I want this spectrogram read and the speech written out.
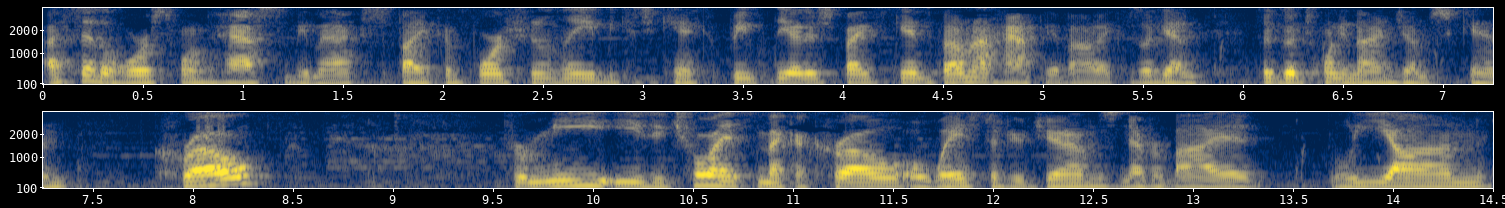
I say the worst one has to be Max Spike, unfortunately, because you can't compete with the other Spike skins, but I'm not happy about it, because again, it's a good 29 gem skin. Crow, for me, easy choice. Mecha Crow, a waste of your gems, never buy it. Leon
